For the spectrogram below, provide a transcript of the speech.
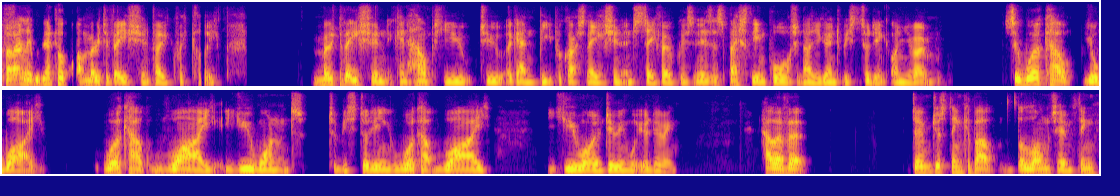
Finally, we're going to talk about motivation very quickly motivation can help you to again beat procrastination and stay focused and it's especially important now you're going to be studying on your own. So work out your why. Work out why you want to be studying. Work out why you are doing what you're doing. However don't just think about the long term. Think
